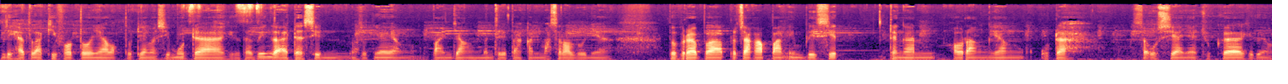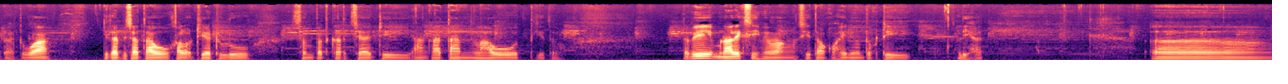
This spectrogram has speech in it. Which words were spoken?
lihat lagi fotonya waktu dia masih muda gitu. Tapi nggak ada scene maksudnya yang panjang menceritakan masa lalunya. Beberapa percakapan implisit dengan orang yang udah seusianya juga gitu yang udah tua kita bisa tahu kalau dia dulu sempat kerja di angkatan laut gitu. Tapi menarik sih memang si tokoh ini untuk dilihat. Uh,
